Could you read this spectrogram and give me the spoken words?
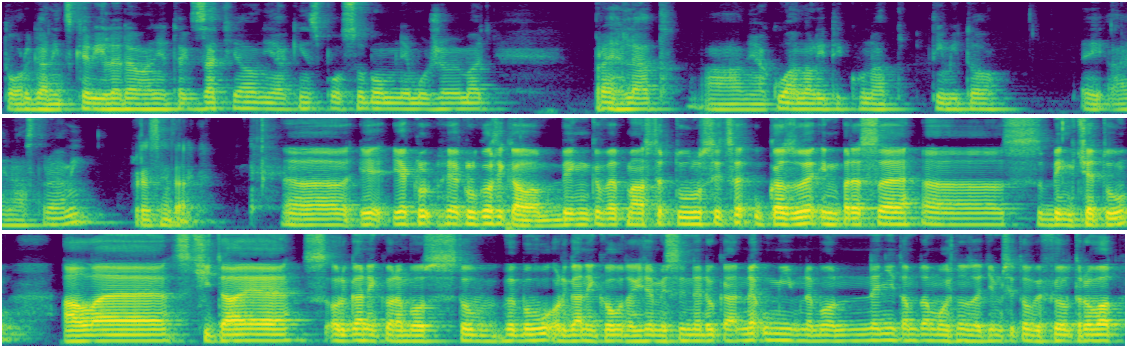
to organické vyhľadávanie, tak zatiaľ nejakým spôsobom nemôžeme mať prehľad a nejakú analytiku nad týmito AI nástrojami? Presne tak. Uh, jak, jak Luko říkal, Bing Webmaster Tool sice ukazuje imprese uh, z Bing chatu, ale sčítá je s organikou nebo s tou webovou organikou, takže my si nedoká- neumím, nebo není tam ta možnost zatím si to vyfiltrovat,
